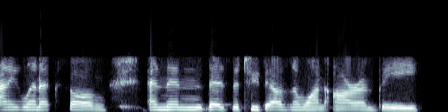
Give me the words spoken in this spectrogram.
Annie Lennox song, and then there's the 2001 R&B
